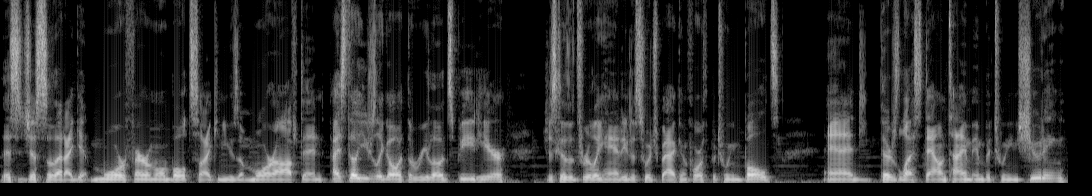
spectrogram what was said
this is just so that I get more pheromone bolts so I can use them more often. I still usually go with the reload speed here, just because it's really handy to switch back and forth between bolts, and there's less downtime in between shooting.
